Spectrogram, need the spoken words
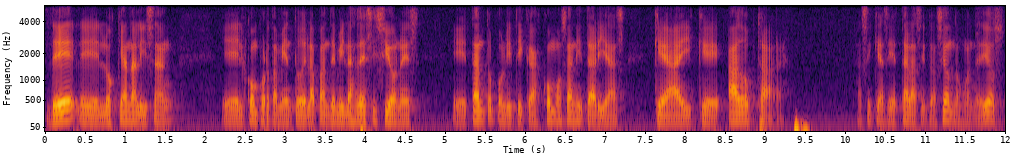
De eh, los que analizan el comportamiento de la pandemia y las decisiones, eh, tanto políticas como sanitarias, que hay que adoptar. Así que así está la situación, don Juan de Dios.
